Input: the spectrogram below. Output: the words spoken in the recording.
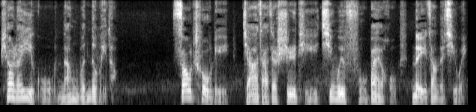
飘来一股难闻的味道，骚臭里夹杂着尸体轻微腐败后内脏的气味。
